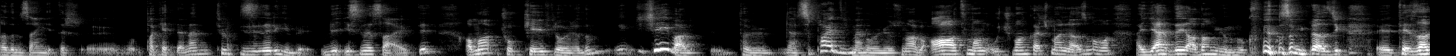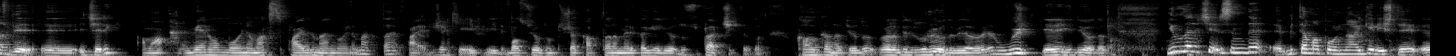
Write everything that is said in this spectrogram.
adını sen getir e, paketlenen Türk dizileri gibi bir isme sahipti. Ama çok keyifli oynadım. E, Şey var e, tabii yani Spider-Man oynuyorsun abi. Ağ atman, uçman, kaçman lazım ama yerde adam yumrukluyorsun birazcık tezat bir içerik. Ama yani Venom'la oynamak, Spider-Man'la oynamak da ayrıca keyifliydi. Basıyordun tuşa Kaptan Amerika geliyordu, süper çıkıyordu. Kalkan atıyordu. Böyle bir duruyordu bir de böyle. Vırt geri gidiyordu. Yıllar içerisinde e, beat'em up oyunlar gelişti. E,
